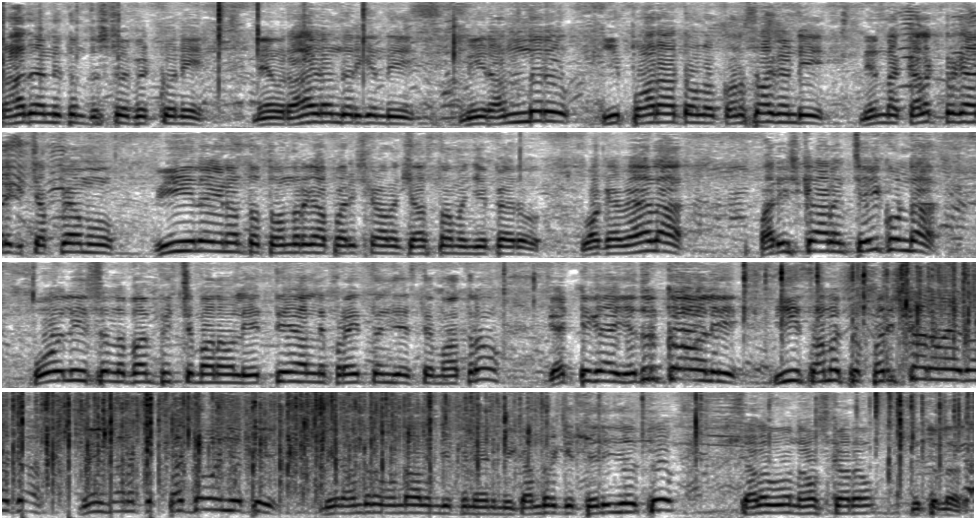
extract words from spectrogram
ప్రాధాన్యతను దృష్టిలో పెట్టుకొని మేము రావడం జరిగింది. మీరందరూ ఈ పోరాటంలో కొనసాగండి. నిన్న కలెక్టర్ గారికి చెప్పాము వీలైనంత తొందరగా పరిష్కారం చేస్తామని చెప్పారు. ఒకవేళ పరిష్కారం చేయకుండా పోలీసులను పంపించి మనల్ని ఎత్తేయాలని ప్రయత్నం చేస్తే మాత్రం గట్టిగా ఎదుర్కోవాలి. ఈ సమస్య పరిష్కారం అయ్యేదాకా మేము వెనక్కి తగ్గమని చెప్పి మీరందరూ ఉండాలని చెప్పి నేను మీకు అందరికీ తెలియజేస్తూ సెలవు నమస్కారం మిత్రులారు.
